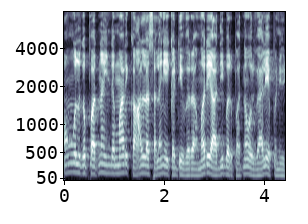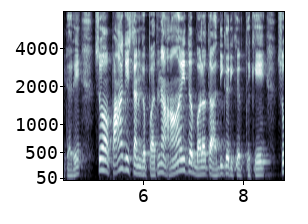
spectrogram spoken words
அவங்களுக்கு பார்த்தீங்கன்னா இந்த மாதிரி காலில் சலங்கை கட்டி விடுற மாதிரி அதிபர் பார்த்தீங்கன்னா ஒரு வேலையை பண்ணிவிட்டார். ஸோ பாகிஸ்தானுக்கு பார்த்தீங்கன்னா ஆயுத பலத்தை அதிகரிக்கிறதுக்கு ஸோ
